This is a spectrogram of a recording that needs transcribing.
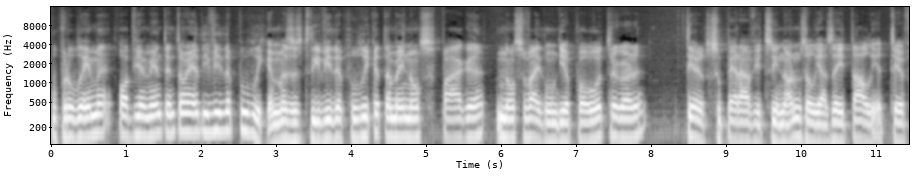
O problema, obviamente, então é a dívida pública, mas a dívida pública também não se paga, não se vai de um dia para o outro. Agora, ter superávites enormes, aliás, a Itália teve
